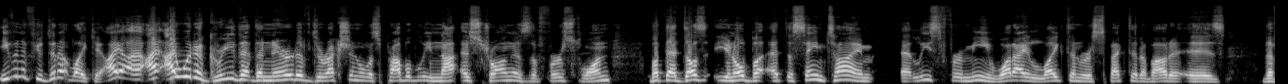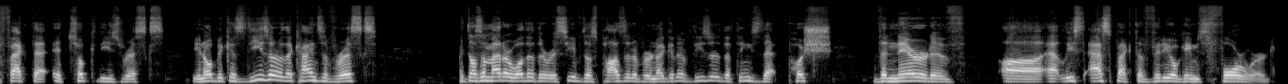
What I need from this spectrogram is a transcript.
even if you didn't like it i i i would agree that the narrative direction was probably not as strong as the first one but that does you know but at the same time at least for me, what I liked and respected about it is the fact that it took these risks, you know, because these are the kinds of risks. It doesn't matter whether they're received as positive or negative. These are the things that push the narrative, uh, at least aspect of video games forward,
